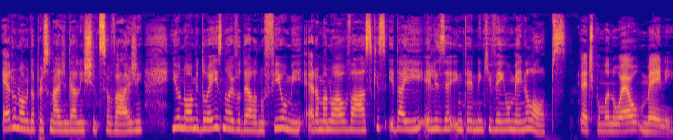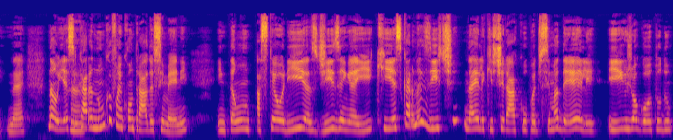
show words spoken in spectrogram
era o nome da personagem dela Instinto Selvagem. E o nome do ex-noivo dela no filme era Manuel Vasquez. E daí eles entendem que vem o Manny Lopes. É, tipo, Manuel Manny, né? Não, e esse é. cara nunca foi encontrado, esse Manny. Então, as teorias dizem aí que esse cara não existe, né? Ele quis tirar a culpa de cima dele e jogou tudo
